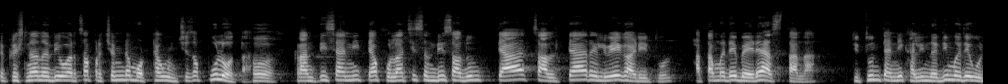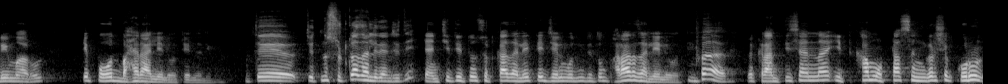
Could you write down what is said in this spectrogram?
तर कृष्णा नदीवरचा प्रचंड मोठ्या उंचीचा पूल होता. हो. क्रांतिसिंहांनी त्या पुलाची संधी साधून त्या चालत्या रेल्वे गाडीतून हातामध्ये बेड्या असताना तिथून त्यांनी खाली नदीमध्ये उडी मारून ते पोहत बाहेर आलेले होते नदीमध्ये. ते तिथनं सुटका झाली त्यांची ती? त्यांची तिथून सुटका झाली ते जेलमधून तिथून फरार झालेले होते. क्रांतिसिंहांना इतका मोठा संघर्ष करून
